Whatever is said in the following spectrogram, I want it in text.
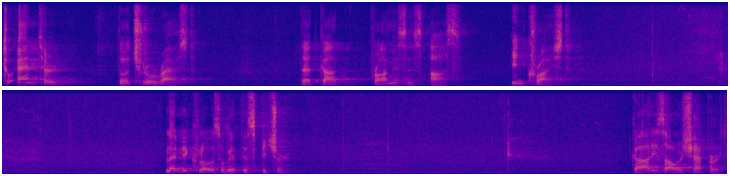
to enter the true rest that God promises us in Christ. Let me close with this picture. God is our shepherd.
